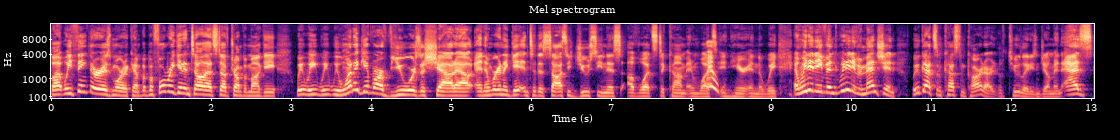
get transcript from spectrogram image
but we think there is more to come. But before we get into all that stuff, Trumpet Monkey, we, we, we, we want to give our viewers a shout out, and then we're going to get into the saucy juiciness of what's to come and what's in here in the week. And we didn't even we didn't even mention we've got some custom card art too, ladies and gentlemen, as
